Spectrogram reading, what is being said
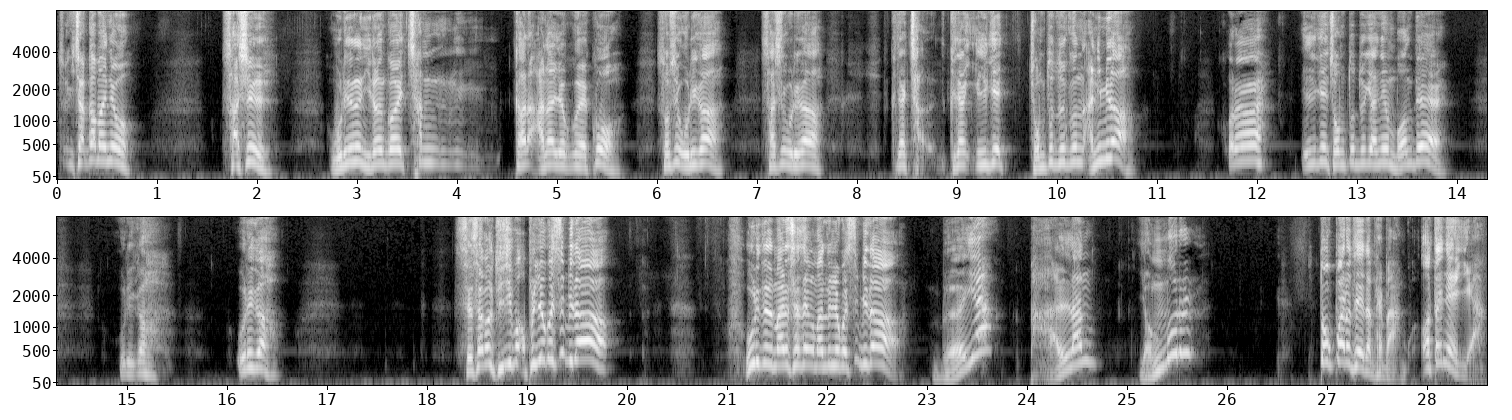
저기 잠깐만요. 사실 우리는 이런 거에 참가를 안 하려고 했고 사실 우리가 사실 우리가 그냥 자, 그냥 일개 좀도둑은 아닙니다. 그래 일개 좀도둑이 아니면 뭔데? 우리가 우리가 세상을 뒤집어 엎으려고 했습니다. 우리들만의 세상을 만들려고 했습니다. 뭐야? 반란? 역모를? 똑바로 대답해봐. 어떤 얘기야?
